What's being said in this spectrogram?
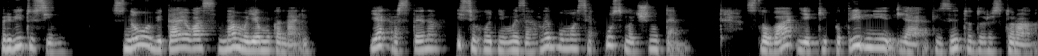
Привіт усім! Знову вітаю вас на моєму каналі. Я Христина, і сьогодні ми заглибимося у смачну тему слова, які потрібні для візиту до ресторану.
